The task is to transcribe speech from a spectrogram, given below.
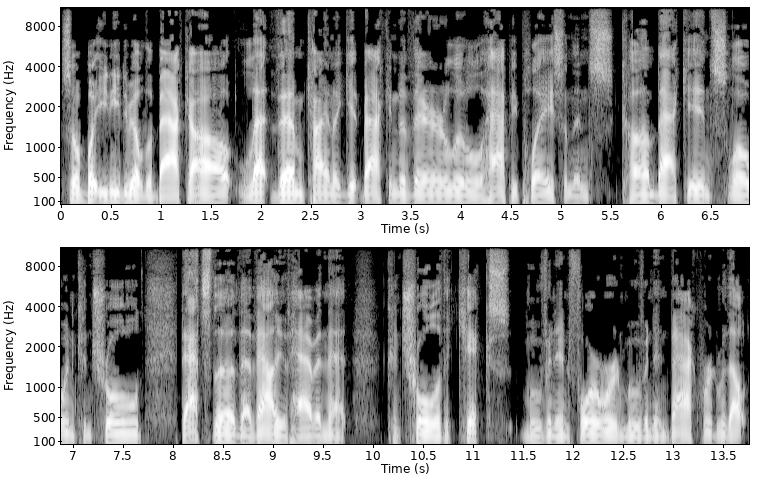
So, but you need to be able to back out, let them kind of get back into their little happy place, and then s- come back in slow and controlled. That's the the value of having that control of the kicks, moving in forward, moving in backward, without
